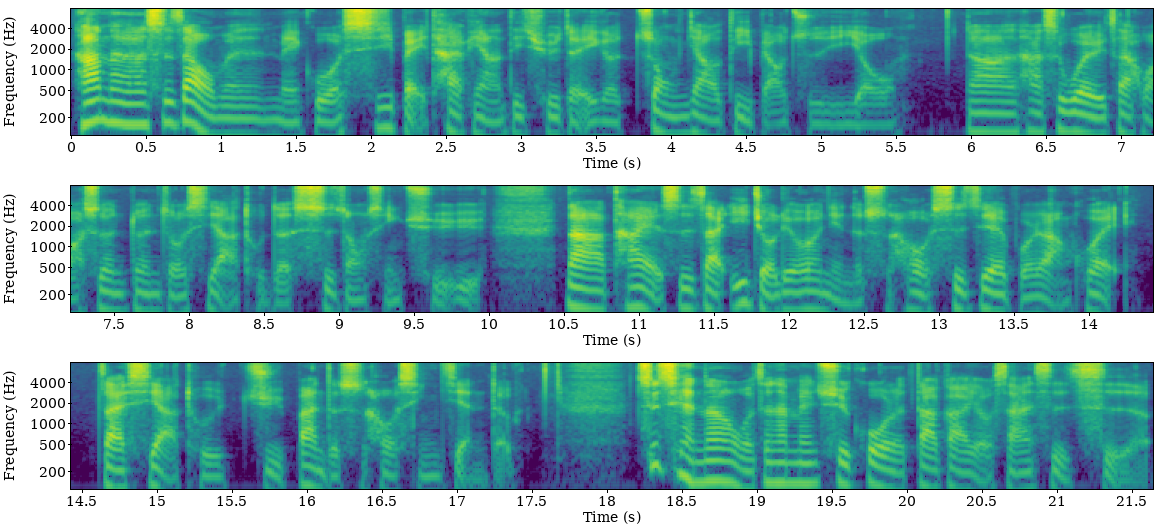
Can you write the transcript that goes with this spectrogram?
它呢是在我们美国西北太平洋地区的一个重要地标之一哦。那它是位于在华盛顿州西雅图的市中心区域。那它也是在一九六二年的时候，世界博览会在西雅图举办的时候新建的。之前呢，我在那边去过了，大概有三四次了。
